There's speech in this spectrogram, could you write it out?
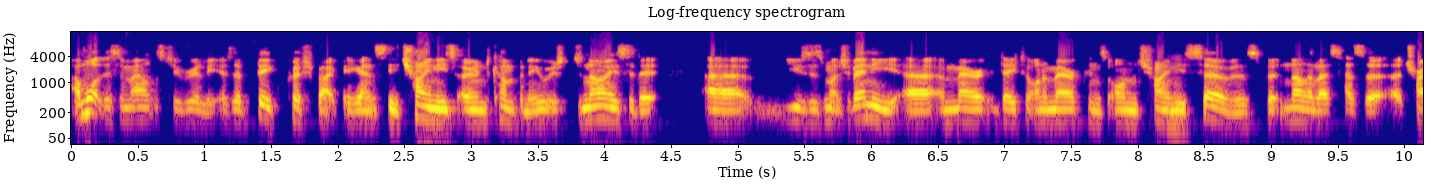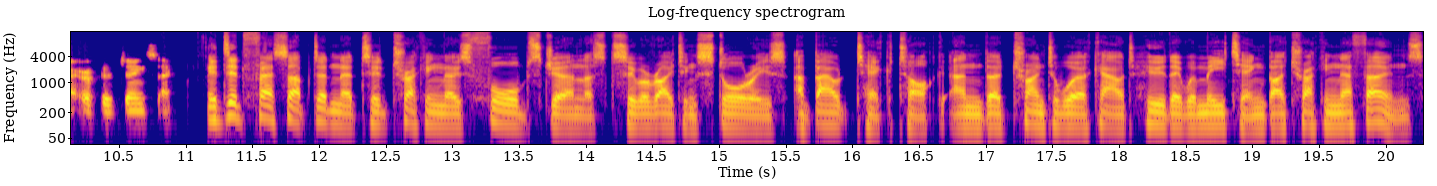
And what this amounts to really is a big pushback against the Chinese-owned company, which denies that it uh, uses much of any uh, data on Americans on Chinese servers, but nonetheless has a, a, track record of doing so. It did fess up, didn't it, to tracking those Forbes journalists who were writing stories about TikTok and uh, trying to work out who they were meeting by tracking their phones.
